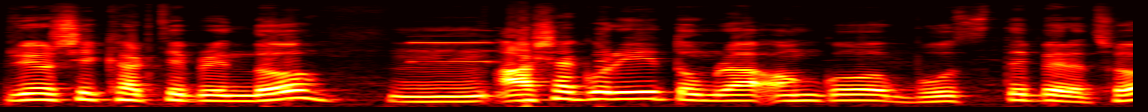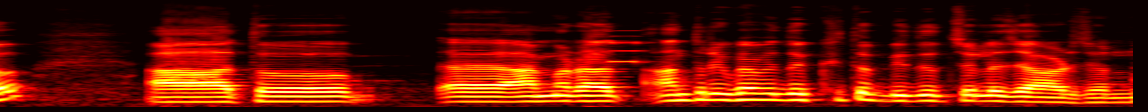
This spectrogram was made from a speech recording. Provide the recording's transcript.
প্রিয় শিক্ষার্থীবৃন্দ আশা করি তোমরা অঙ্ক বুঝতে পেরেছ। তো আমরা আন্তরিকভাবে দুঃখিত বিদ্যুৎ চলে যাওয়ার জন্য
